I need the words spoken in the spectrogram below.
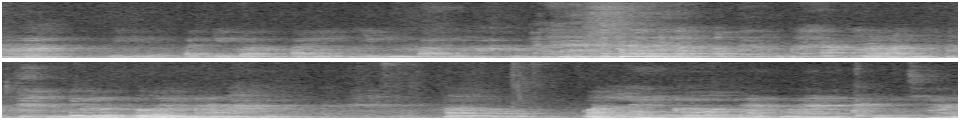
อ๋อดีปฏิบัติไปยิ้มไป ไปรู้ตัวอีกนะเพราะวันแรกง่วงหนักมากครึ่งเช้า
